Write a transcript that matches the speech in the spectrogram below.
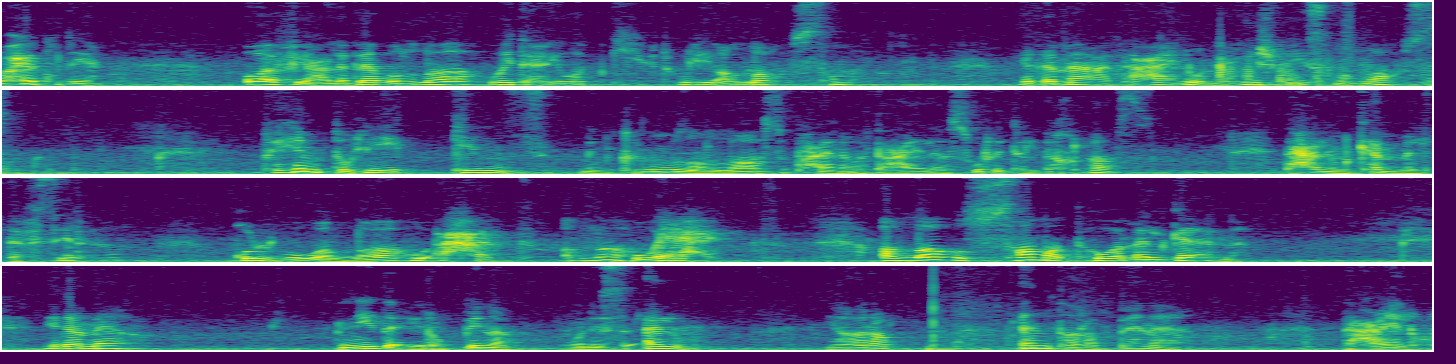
روحي اقضيها اقفي على باب الله وادعي وابكي. تقولي الله الصمد. يا جماعة تعالوا نعيش باسم الله الصمد. فهمتوا ليه كنز من كنوز الله سبحانه وتعالى سورة الإخلاص؟ تعالوا نكمل تفسيرها. قل هو الله أحد. الله واحد. الله الصمد هو ملجأنا. يا جماعة ندعي ربنا ونسأله يا رب أنت ربنا تعالوا.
